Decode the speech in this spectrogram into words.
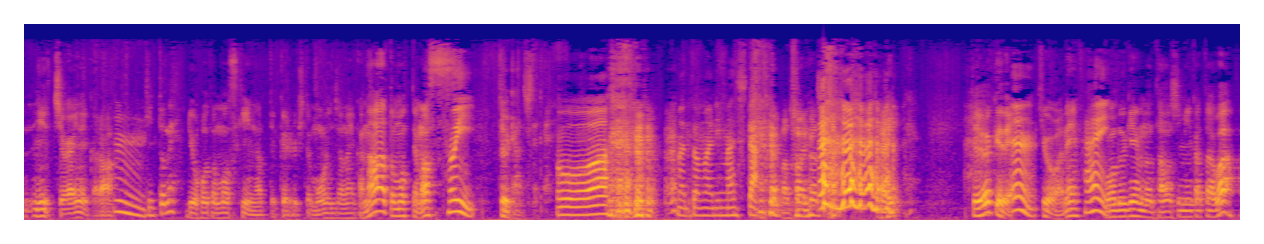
に違いないから、うん。きっとね両方とも好きになってくれる人も多いんじゃないかなと思ってます。ほい。という感じで。おー。まとまりました。まとまりました。はい。というわけで、うん。今日はね、はい。ボードゲームの楽しみ方は、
